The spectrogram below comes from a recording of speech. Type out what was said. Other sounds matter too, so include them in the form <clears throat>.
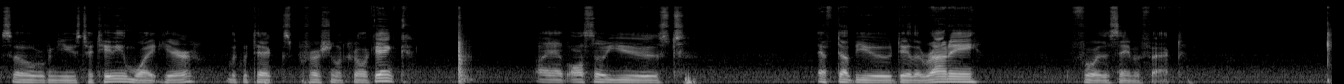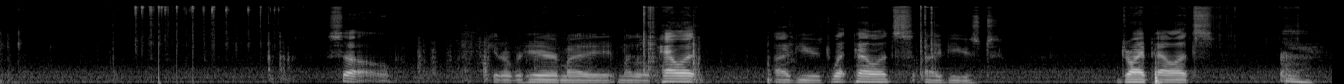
So we're going to use titanium white here, Liquitex Professional Acrylic Ink. I have also used FW Daler-Rowney for the same effect. So, get over here, my, my little palette. I've used wet palettes, I've used dry palettes. <clears throat>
